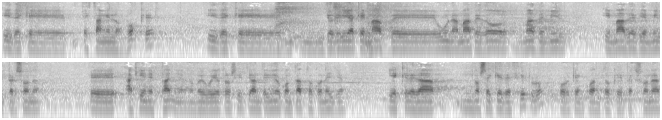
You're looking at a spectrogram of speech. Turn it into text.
y de que están en los bosques y de que mm, yo diría que más de una, más de dos, más de mil y más de diez mil personas aquí en España, no me voy a otro sitio, han tenido contacto con ella y es que le da no sé qué decirlo, porque en cuanto que personas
